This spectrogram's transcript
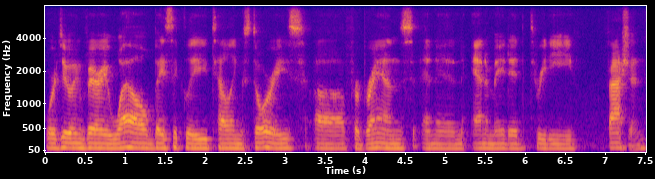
we're doing very well, basically telling stories uh, for brands in an animated 3D fashion.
